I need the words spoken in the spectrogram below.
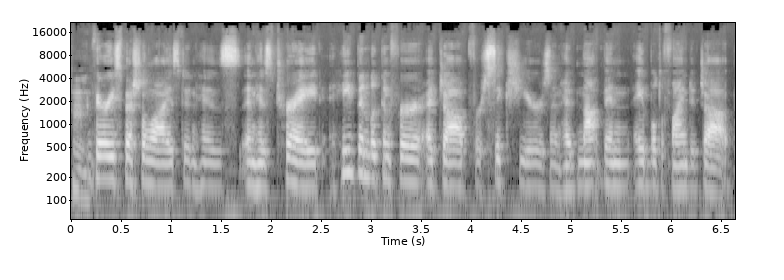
Hmm. very specialized in his in his trade. He'd been looking for a job for six years and had not been able to find a job.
